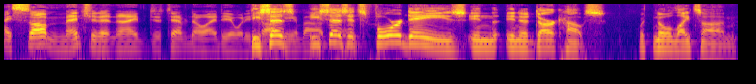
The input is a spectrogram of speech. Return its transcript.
I saw him mention it, and I just have no idea what he's he talking says, about. He says so. it's four days in in a dark house with no lights on,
